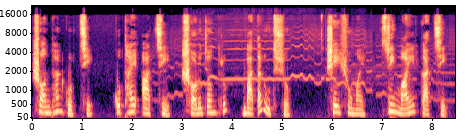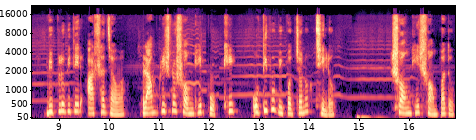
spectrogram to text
সন্ধান করছে, কোথায় আছে ষড়যন্ত্র বা তার উৎস। সেই সময় শ্রী মায়ের কাছে বিপ্লবীদের আসা যাওয়া রামকৃষ্ণ সংঘের পক্ষে অতীব বিপজ্জনক ছিল। সংঘের সম্পাদক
